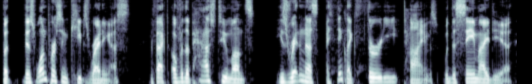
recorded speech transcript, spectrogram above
but this one person keeps writing us. In fact, over the past two months, he's written us, I think, like 30 times with the same idea.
